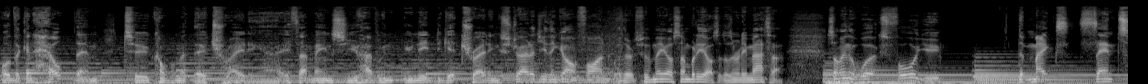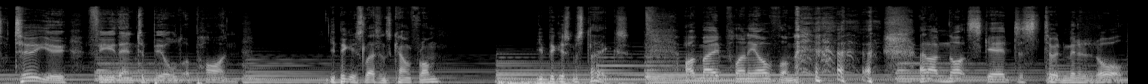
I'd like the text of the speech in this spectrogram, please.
or that can help them to complement their trading. Uh, if that means you have you need to get trading strategy, then go and find it. Whether it's with me or somebody else, it doesn't really matter. Something that works for you, that makes sense to you, for you then to build upon. Your biggest lessons come from your biggest mistakes. I've made plenty of them, and I'm not scared to, to admit it at all.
